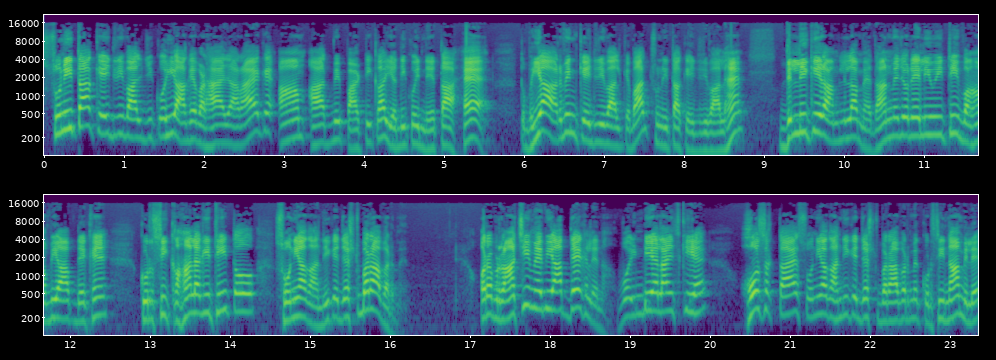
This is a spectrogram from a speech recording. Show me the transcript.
सुनीता केजरीवाल जी को ही आगे बढ़ाया जा रहा है कि आम आदमी पार्टी का यदि कोई नेता है तो भैया अरविंद केजरीवाल के बाद सुनीता केजरीवाल हैं। दिल्ली की रामलीला मैदान में जो रैली हुई थी, वहाँ भी आप देखें कुर्सी कहाँ लगी थी? तो सोनिया गांधी के जस्ट बराबर में। और अब रांची में भी आप देख लेना, वो इंडिया अलायंस की है। हो सकता है सोनिया गांधी के जस्ट बराबर में कुर्सी ना मिले,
